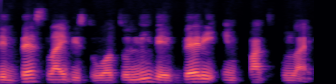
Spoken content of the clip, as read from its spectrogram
the best life is to what? To live a very impactful life.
